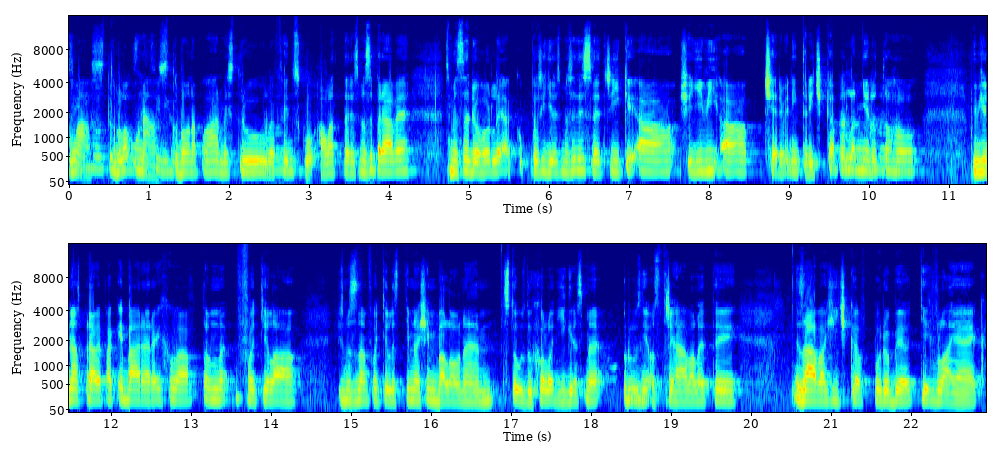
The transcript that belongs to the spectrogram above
u nás. to To, bylo u nás. jiného. To bylo na pohár mistrů ve Finsku. Ale tady jsme se právě, jsme se dohodli a pořídili jsme si ty svetříky a šedivý a červený trička podle mě do toho. Vím, že nás právě pak i Bára Rejchová v tom fotila, že jsme se tam fotili s tím naším balónem, s tou vzducholodí, kde jsme různě odstřihávali ty závažíčka v podobě těch vlajek.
